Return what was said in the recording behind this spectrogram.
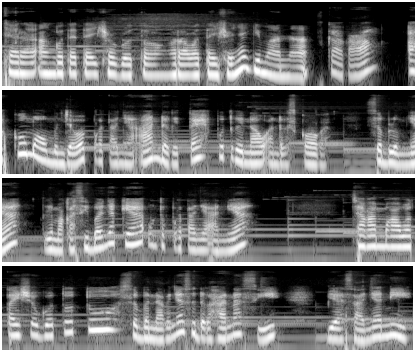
Cara anggota Taisho Goto ngerawat Taisho-nya gimana? Sekarang, aku mau menjawab pertanyaan dari Teh Putri Now underscore. Sebelumnya, terima kasih banyak ya untuk pertanyaannya. Cara merawat Taisho Goto tuh sebenarnya sederhana sih. Biasanya nih,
